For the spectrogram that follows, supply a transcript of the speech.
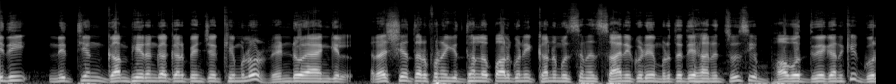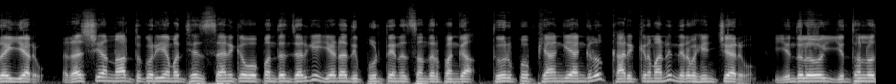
ఇది నిత్యం గంభీరంగా కనిపించే కిమ్లో రెండో యాంగిల్. రష్యా తరఫున యుద్ధంలో పాల్గొని కనుమూసిన సైనికుడే మృతదేహాన్ని చూసి భావోద్వేగానికి గురయ్యారు. రష్యా నార్త్ కొరియా మధ్య సైనిక ఒప్పందం జరిగి ఏడాది పూర్తయిన సందర్భంగా తూర్పు ప్యాంగ్యాంగ్లో కార్యక్రమాన్ని నిర్వహించారు. ఇందులో యుద్ధంలో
